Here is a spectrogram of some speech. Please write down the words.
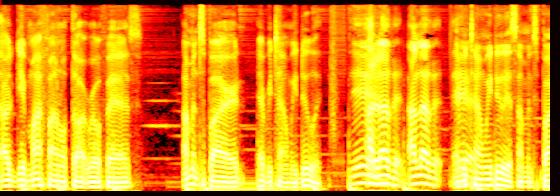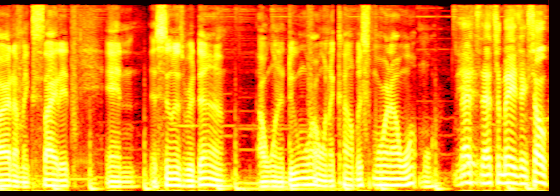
I'll give my final thought real fast. I'm inspired every time we do it. Yeah. I love it. I love it. Every Yeah. time we do this, I'm inspired. I'm excited, and as soon as we're done, I want to do more. I want to accomplish more, and I want more. Yeah. That's that's amazing. So,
